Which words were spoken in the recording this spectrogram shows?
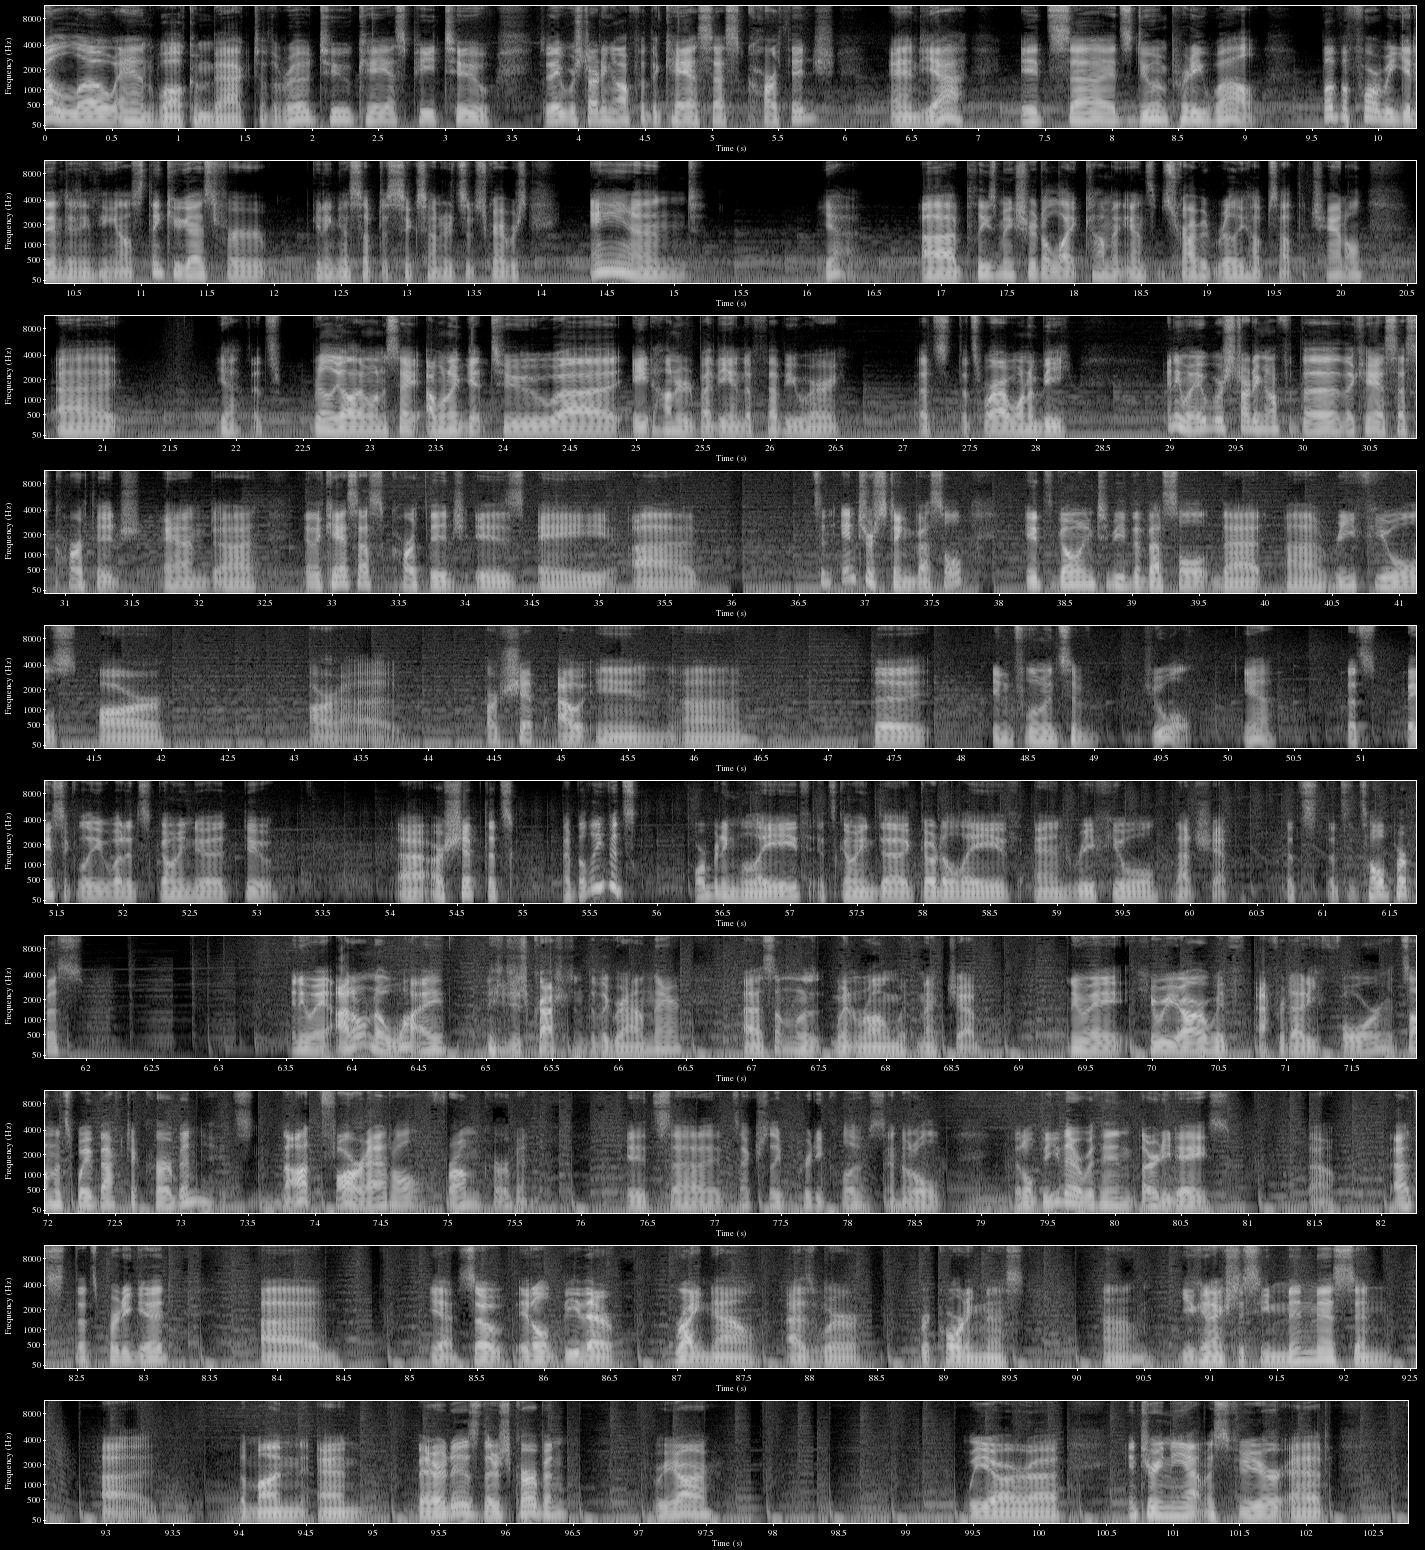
Hello and welcome back to the road to KSP2. Today we're starting off with the KSS Carthage, and yeah, it's uh, it's doing pretty well. But before we get into anything else, thank you guys for getting us up to 600 subscribers, and yeah, uh, please make sure to like, comment, and subscribe. It really helps out the channel. Uh, yeah, that's really all I want to say. I want to get to uh, 800 by the end of February. That's that's where I want to be. Anyway, we're starting off with the, the KSS Carthage, and uh, the KSS Carthage is a uh, it's an interesting vessel. It's going to be the vessel that uh, refuels our our uh, our ship out in uh, the influence of Jool. Yeah, that's basically what it's going to do. Uh, our ship that's I believe it's orbiting Laythe, it's going to go to Laythe and refuel that ship. That's that's its whole purpose. Anyway, I don't know why they just crashed into the ground there. Uh, something was, went wrong with Mech MechJeb. Anyway, here we are with Aphrodite 4. It's on its way back to Kerbin. It's not far at all from Kerbin. It's uh, it's actually pretty close, and it'll it'll be there within 30 days. So that's that's pretty good. Uh, yeah, so it'll be there right now as we're recording this. Um, you can actually see Minmus and uh, the Mun, and there it is. There's Kerbin. Here we are. We are uh, entering the atmosphere at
